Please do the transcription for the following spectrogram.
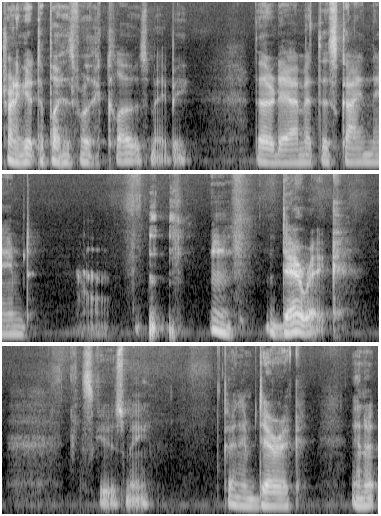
trying to get to places before they close, maybe. The other day I met this guy named Derek. Excuse me. A guy named Derek. And it,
